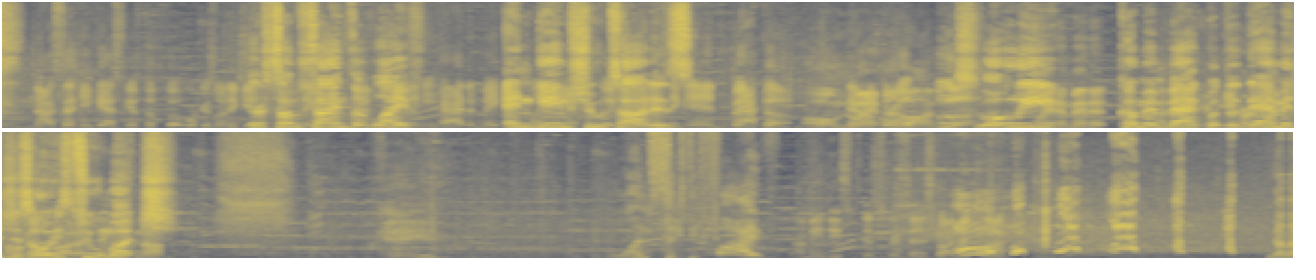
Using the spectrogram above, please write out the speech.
Not second guessing if the footwork is going to get. There's some signs of life. Endgame Shuton is oh no, hold on. slowly coming back, but the damage is always too much. Okay. 165. I mean, these, this percent starting to climb. The,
